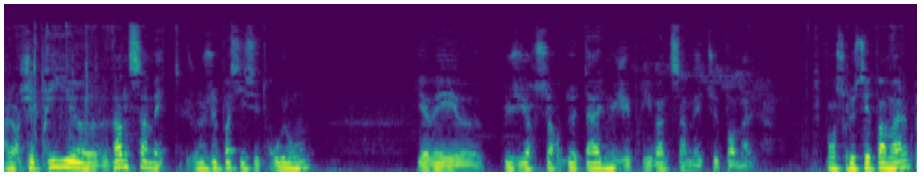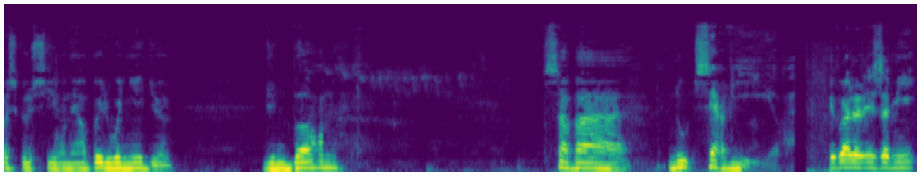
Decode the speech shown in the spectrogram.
Alors j'ai pris 25 euh, mètres. Je ne sais pas si c'est trop long. Il y avait euh, plusieurs sortes de tailles, mais j'ai pris 25 mètres, c'est pas mal. Je pense que c'est pas mal parce que si on est un peu éloigné d'une borne, ça va nous servir. Et voilà les amis,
